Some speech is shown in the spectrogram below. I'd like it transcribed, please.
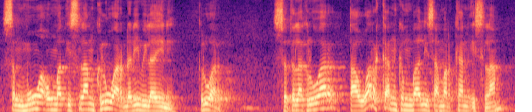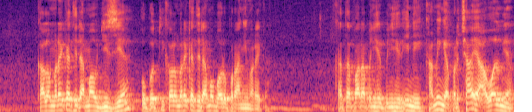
semua umat Islam keluar dari wilayah ini, keluar. Setelah keluar, tawarkan kembali Samarkand Islam, kalau mereka tidak mau jizya, upeti. Kalau mereka tidak mau baru perangi mereka. Kata para penyihir-penyihir ini, kami nggak percaya awalnya.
